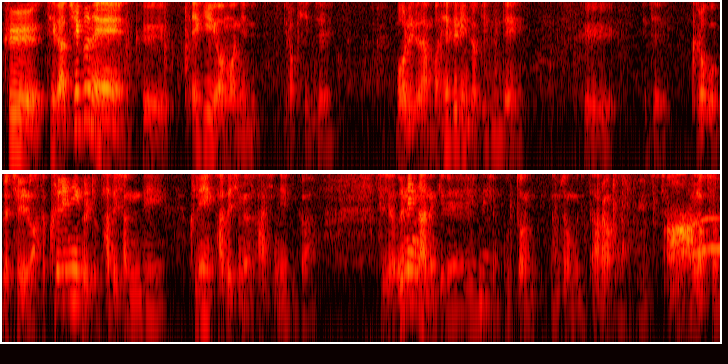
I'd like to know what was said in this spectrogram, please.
그 제가 최근에 그 아기 어머니 이렇게 이제 머리를 한번 해드린 적이 있는데 그 이제 그러고 며칠 와서 클리닉을 좀 받으셨는데 클리닉 받으시면서 하신 얘기가 자기가 은행 가는 길에 네. 이제 어떤 남성분이 따라와가지고 이제 자꾸 아. 연락처를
